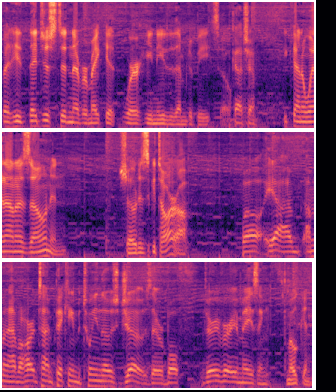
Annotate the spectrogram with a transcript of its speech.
but he they just didn't ever make it where he needed them to be. So Gotcha. he kind of went on his own and showed his guitar off. Well, yeah, I'm, I'm going to have a hard time picking between those Joes. They were both very, very amazing. Smoking.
